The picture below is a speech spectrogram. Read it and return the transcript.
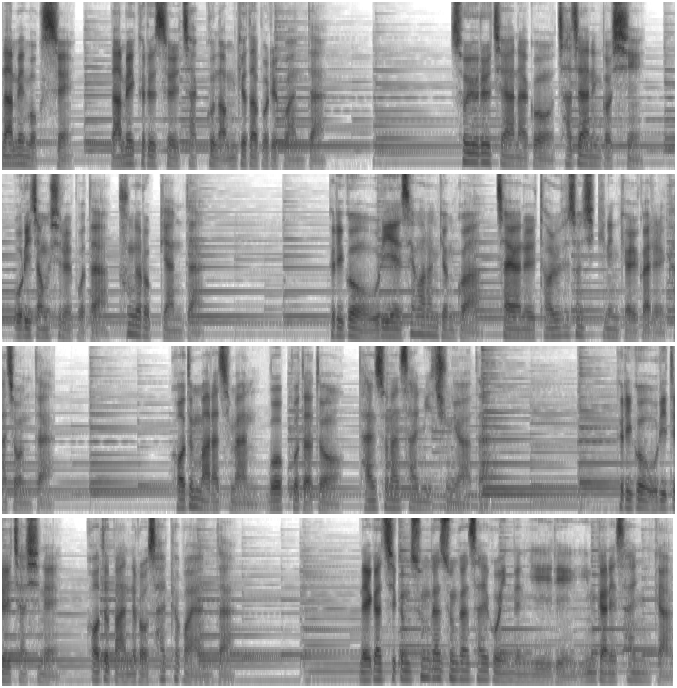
남의 몫을, 남의 그릇을 자꾸 넘겨다 보려고 한다. 소유를 제한하고 자제하는 것이 우리 정신을 보다 풍요롭게 한다. 그리고 우리의 생활 환경과 자연을 덜 훼손시키는 결과를 가져온다. 거듭 말하지만 무엇보다도 단순한 삶이 중요하다. 그리고 우리들 자신을 거듭 안으로 살펴봐야 한다. 내가 지금 순간순간 살고 있는 이 일이 인간의 삶인가?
